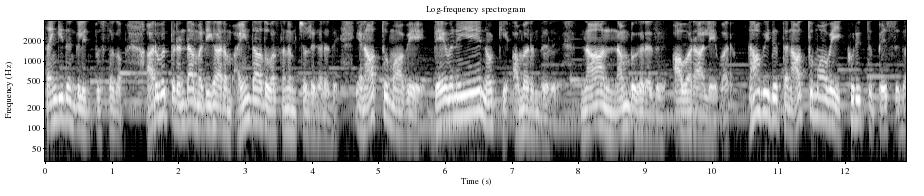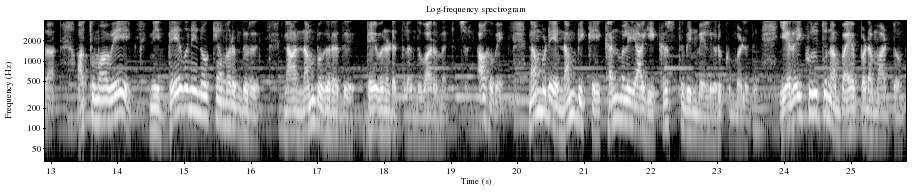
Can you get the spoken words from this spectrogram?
சங்கீதங்களின் புஸ்தகம் அறுபத்தி ரெண்டாம் அதிகாரம் ஐந்தாவது வசனம் சொல்லுகிறது என் ஆத்துமாவே தேவனையே நோக்கி அமர்ந்திரு. நான் நம்புகிறது அவராலே வரும். தாவிது தன் ஆத்துமாவை குறித்து பேசுகிறான் ஆத்துமாவே நீ தேவனை நோக்கி அமர்ந்திரு. நான் நம்புகிறது தேவனிடத்திலிருந்து வரும் என்று ஆகவே நம்முடைய நம்பிக்கை கண்மலையாகி கிறிஸ்துவின் மேல் இருக்கும் பொழுது எதை குறித்து நாம் பயப்பட மாட்டோம்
